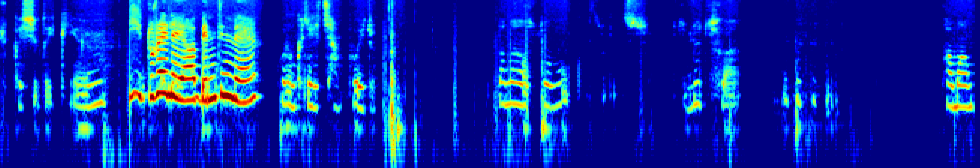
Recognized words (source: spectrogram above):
Şu kaşığı da yıkayayım. İyi dur hele ya beni dinle. Buyurun kraliçem buyurun. Bana soğuk bir su getir. Lütfen. Tamam.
